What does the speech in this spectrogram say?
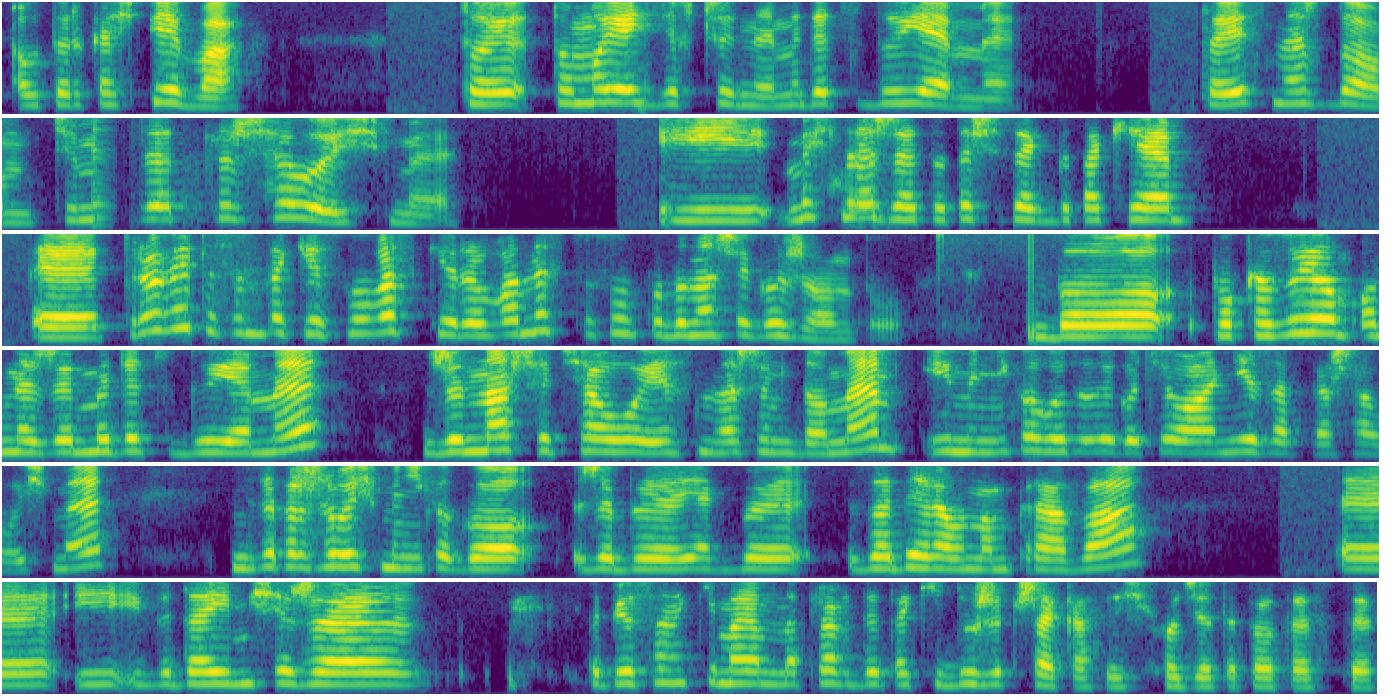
autorka śpiewa, to, to moje dziewczyny, my decydujemy, to jest nasz dom, czy my zapraszałyśmy, I myślę, że to też jest jakby takie, trochę to są takie słowa skierowane w stosunku do naszego rządu, bo pokazują one, że my decydujemy, że nasze ciało jest naszym domem i my nikogo do tego ciała nie zapraszałyśmy. Nie zapraszałyśmy nikogo, żeby jakby zabierał nam prawa. E, I, I wydaje mi się, że te piosenki mają naprawdę taki duży przekaz, jeśli chodzi o te protesty.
